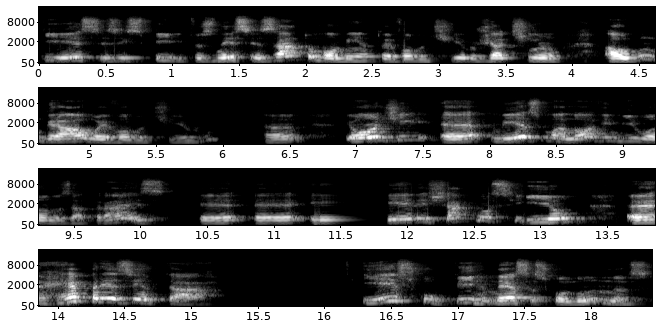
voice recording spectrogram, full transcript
que esses espíritos, nesse exato momento evolutivo, já tinham algum grau evolutivo, uh, onde, é, mesmo há 9 mil anos atrás, é, é, eles já conseguiam é, representar e esculpir nessas colunas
